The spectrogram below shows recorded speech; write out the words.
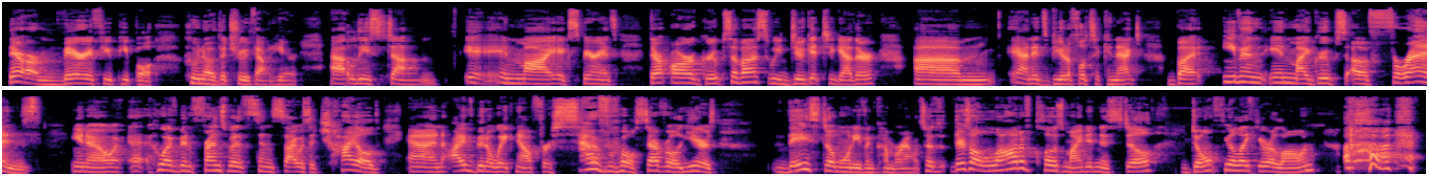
There are very few people who know the truth out here. At least um, in my experience, there are groups of us. We do get together, um, and it's beautiful to connect. But even in my groups of friends, you know, eh, who I've been friends with since I was a child, and I've been awake now for several, several years. They still won't even come around. So there's a lot of closed mindedness still. Don't feel like you're alone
